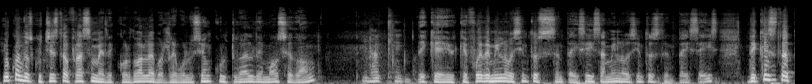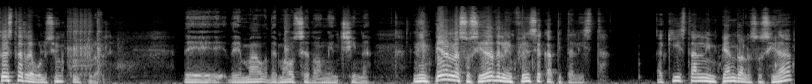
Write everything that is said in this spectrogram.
Yo cuando escuché esta frase me recordó a la revolución cultural de Mao Zedong. Okay. De que, que fue de 1966 a 1976. ¿De qué se trató esta revolución cultural? De, de, Mao, de Mao Zedong en China. Limpiar a la sociedad de la influencia capitalista. Aquí están limpiando a la sociedad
